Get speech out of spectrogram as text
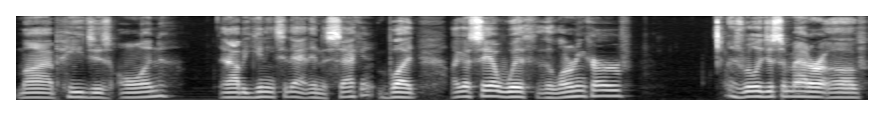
my pages on and I'll be getting to that in a second. But like I said, with the learning curve, it's really just a matter of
